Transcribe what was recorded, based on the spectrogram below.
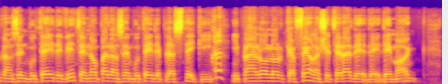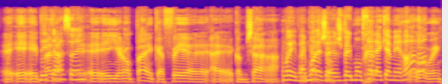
dans une bouteille de vitre et non pas dans une bouteille de plastique. Ils, ah. ils prendront leur café, on achètera des, des, des mugs et, et, des pas tasses, ouais. et, pas un café euh, euh, comme ça. Oui, ben moi, je, je, vais le montrer à la caméra. Là. oui.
